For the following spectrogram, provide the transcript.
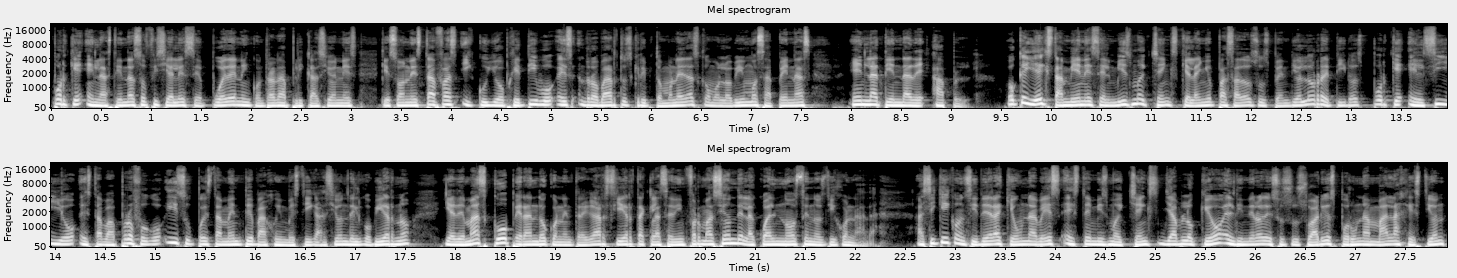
porque en las tiendas oficiales se pueden encontrar aplicaciones que son estafas y cuyo objetivo es robar tus criptomonedas como lo vimos apenas en la tienda de Apple. OKX también es el mismo exchange que el año pasado suspendió los retiros porque el CEO estaba prófugo y supuestamente bajo investigación del gobierno y además cooperando con entregar cierta clase de información de la cual no se nos dijo nada. Así que considera que una vez este mismo exchange ya bloqueó el dinero de sus usuarios por una mala gestión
